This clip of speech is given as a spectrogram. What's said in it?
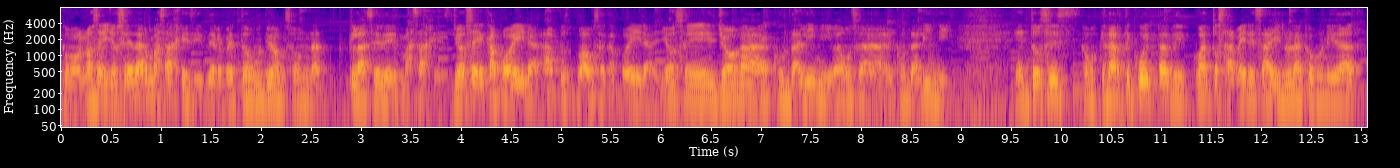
Como, no sé, yo sé dar masajes y de repente todo el mundo íbamos a una clase de masajes. Yo sé capoeira, ah, pues vamos a capoeira. Yo sé yoga kundalini, vamos a kundalini. Entonces, como que darte cuenta de cuántos saberes hay en una comunidad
